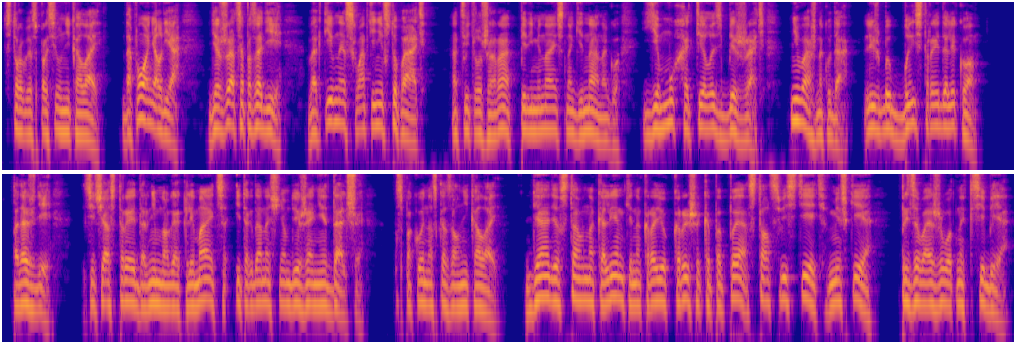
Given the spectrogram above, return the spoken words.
Строго спросил Николай. «Да понял я. Держаться позади. В активные схватки не вступать», — ответил Жара, переминаясь ноги на ногу. Ему хотелось бежать. Неважно куда, лишь бы быстро и далеко. «Подожди. Сейчас трейдер немного оклемается, и тогда начнем движение дальше», — спокойно сказал Николай. Дядя, встав на коленки на краю крыши КПП, стал свистеть в мешке, призывая животных к себе.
